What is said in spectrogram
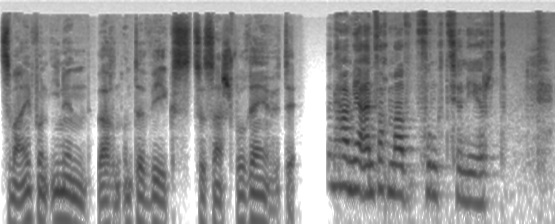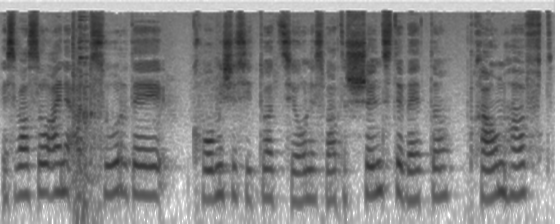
Zwei von ihnen waren unterwegs zur Sache-Fourret-Hütte. Dann haben wir einfach mal funktioniert. Es war so eine absurde, komische Situation. Es war das schönste Wetter, traumhaft.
